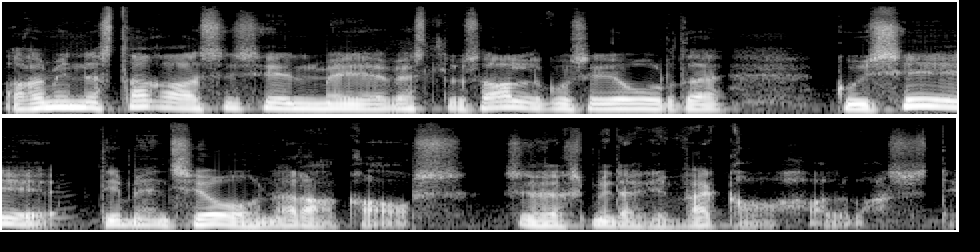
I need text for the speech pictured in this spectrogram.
Aga minnes tagasi siin meie vestluse alguse juurde, kui see dimensioon ära kaoks, siis oleks midagi väga halvasti.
